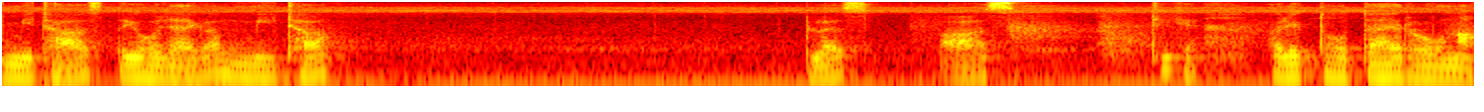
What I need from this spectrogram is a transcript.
मिठास तो ये हो जाएगा मीठा प्लस आस, ठीक है? और एक तो होता है रोना,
